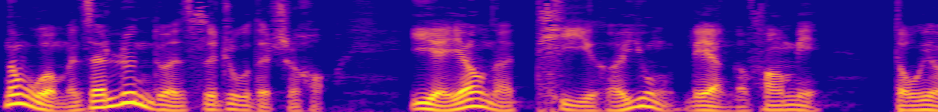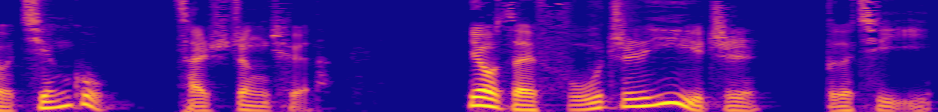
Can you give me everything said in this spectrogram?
那我们在论断四柱的时候，也要呢体和用两个方面都要兼顾才是正确的，要在福之益之得其宜。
